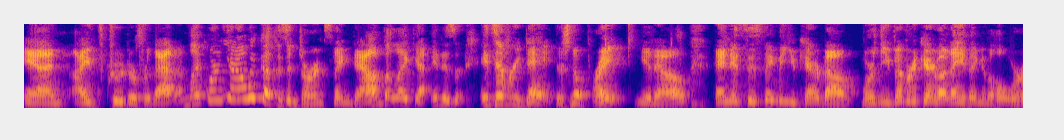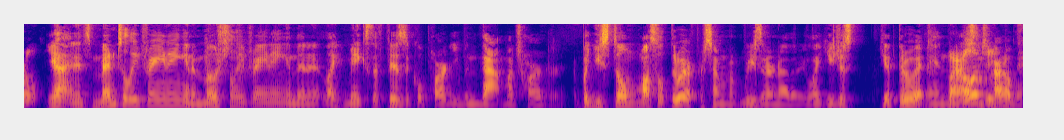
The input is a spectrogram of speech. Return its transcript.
And I've crewed her for that. I'm like, well, you know, we've got this endurance thing down, but like, yeah, it is, it's every day. There's no break, you know? And it's this thing that you care about more than you've ever cared about anything in the whole world. Yeah. And it's mentally draining and emotionally draining. And then it like makes the physical part even that much harder. But you still muscle through it for some reason or another. Like you just get through it and Biology. it's incredible.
